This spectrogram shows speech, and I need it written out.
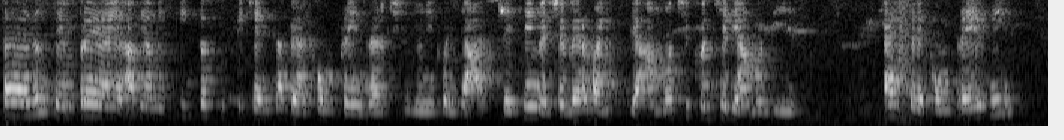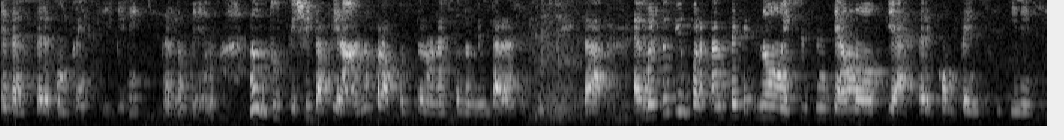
eh, non sempre abbiamo istinto a sufficienza per comprenderci gli uni con gli altri, se invece verbalizziamo ci concediamo di essere compresi ed essere comprensibili, perlomeno. Non tutti ci capiranno, però questo non è fondamentale dal punto di vista. È molto più importante che noi ci sentiamo di essere comprensibili.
